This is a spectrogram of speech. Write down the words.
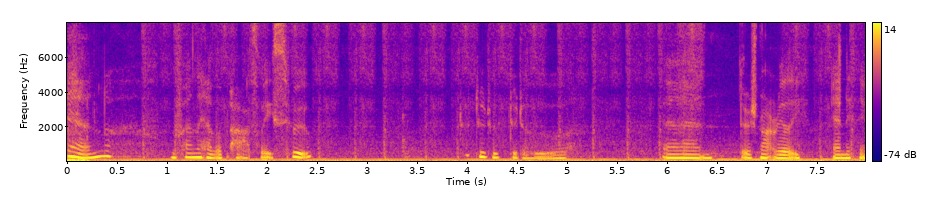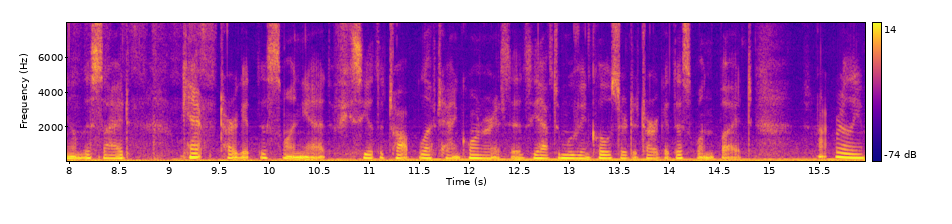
And we finally have a pathway through. Doo -doo -doo and there's not really anything on this side. Can't target this one yet. If you see at the top left hand corner it says you have to move in closer to target this one, but there's not really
